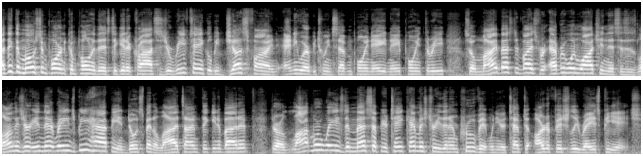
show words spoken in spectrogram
I think the most important component of this to get across is your reef tank will be just fine anywhere between 7.8 and 8.3. So my best advice for everyone watching this is as long as you're in that range, be happy and don't spend a lot of time thinking about it. There are a lot more ways to mess up your tank chemistry than improve it when you attempt to artificially raise pH.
